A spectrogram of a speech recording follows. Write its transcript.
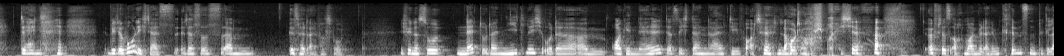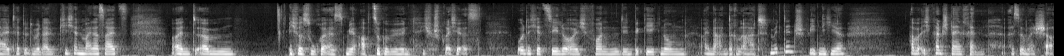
dann wiederhole ich das. Das ist, ähm, ist halt einfach so. Ich finde es so nett oder niedlich oder ähm, originell, dass ich dann halt die Worte laut ausspreche. Öfters auch mal mit einem Grinsen begleitet oder mit einem Kichern meinerseits. Und ähm, ich versuche es mir abzugewöhnen. Ich verspreche es. Und ich erzähle euch von den Begegnungen einer anderen Art mit den Schweden hier. Aber ich kann schnell rennen. Also mal schauen.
